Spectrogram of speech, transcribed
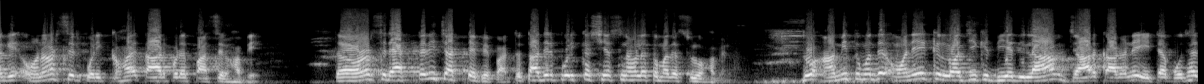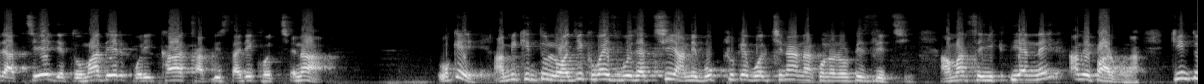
আগে অনার্সের পরীক্ষা হয়, তারপরে পাসের হবে। তো অনার্সের একটারই চারটে পেপার তো তাদের পরীক্ষা শেষ না হলে তোমাদের শুরু হবে না। তো আমি তোমাদের অনেক লজিক দিয়ে দিলাম, যার কারণে এটা বোঝা যাচ্ছে যে তোমাদের পরীক্ষা ছাব্বিশ তারিখ হচ্ছে না। ওকে, আমি কিন্তু লজিক ওয়াইজ বোঝাচ্ছি, আমি বুক ঠুকে বলছি না না কোনো নোটিশ দিচ্ছি। আমার সেই ইখতিয়ার নেই, আমি পারব না। কিন্তু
